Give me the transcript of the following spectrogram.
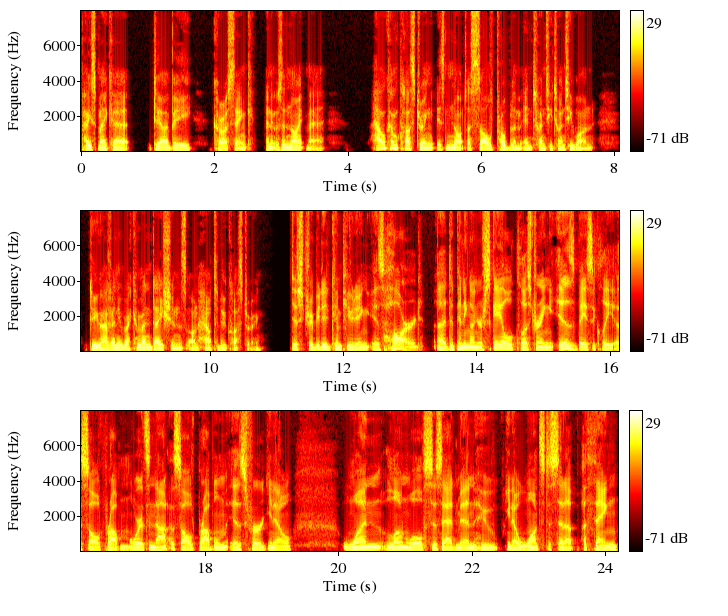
Pacemaker, DIB, CoroSync, and it was a nightmare. How come clustering is not a solved problem in 2021? Do you have any recommendations on how to do clustering? Distributed computing is hard. Uh, depending on your scale, clustering is basically a solved problem. Where it's not a solved problem is for, you know, one lone wolf sysadmin who, you know, wants to set up a thing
